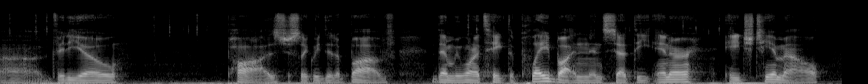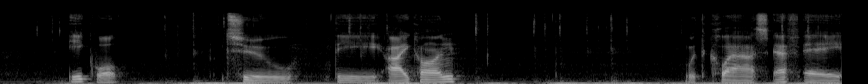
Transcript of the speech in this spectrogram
uh, video pause, just like we did above. Then we want to take the play button and set the inner HTML equal to the icon with class FA,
